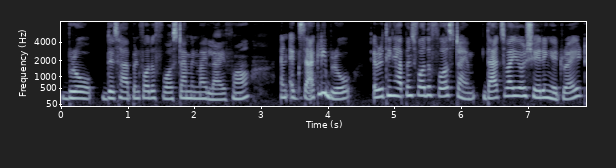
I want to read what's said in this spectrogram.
Bro, this happened for the first time in my life, huh? And exactly, bro, everything happens for the first time. That's why you're sharing it, right?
